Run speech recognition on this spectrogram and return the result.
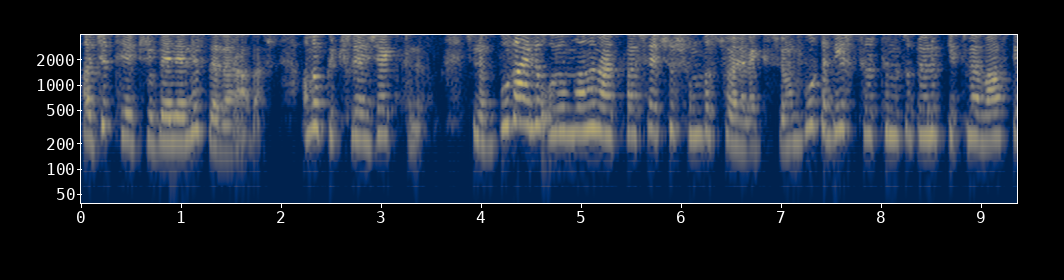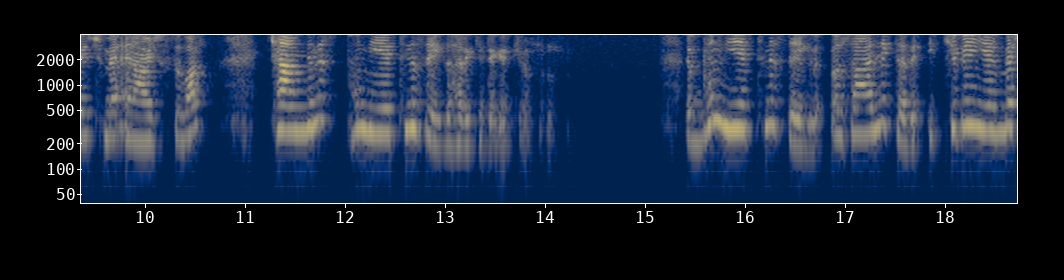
Acı tecrübelerinizle beraber ama güçleneceksiniz. Şimdi burayla uyumlanan arkadaşlar için şunu da söylemek istiyorum. Burada bir sırtınızı dönüp gitme, vazgeçme enerjisi var kendiniz bu niyetinizle ilgili harekete geçiyorsunuz. Ve bu niyetinizle ilgili özellikle de 2025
